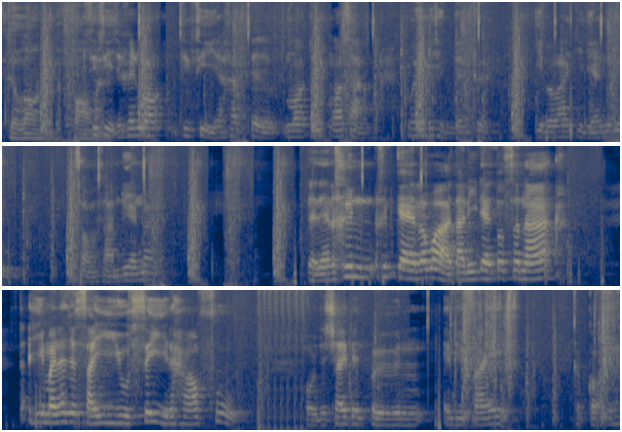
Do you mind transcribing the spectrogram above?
still honor the สิบ fallen สี่จะขึ้นมสิบสี่นะครับแต่มต้องมสามว่าไม่ถึงเดือนเกิดอีกประมาณกี่เดือนไม่รู้สองสามเดือนบ้างแต่แดนขึ้นขึ้นแกนแล้วว่ะตอนนี้แดนต้นชนะแต่ ทีมันน่าจะใช้ยูซี่นะครับฟูผมจะใช้เป็นปืน MP5 กับเกาะด้วย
